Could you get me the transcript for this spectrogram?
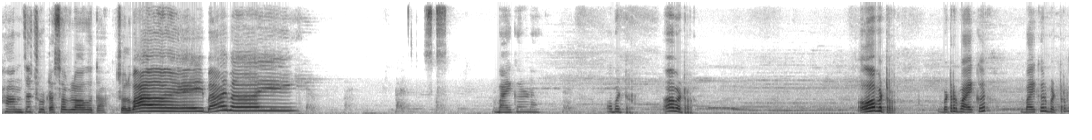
हा आमचा छोटासा व्लॉग होता. चलो बाय बाय बाय बाय कर ना ओ बटर. अ बटर. ओ बटर. बटर बाय कर. बाय कर बटर.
